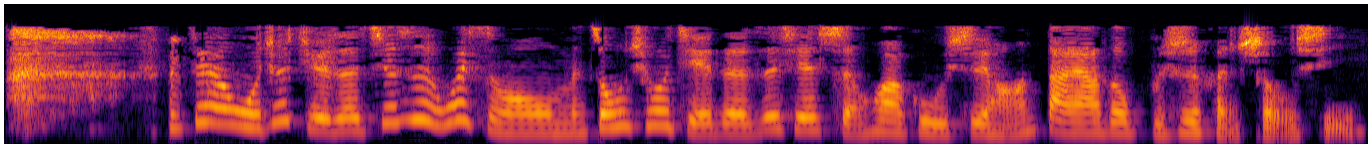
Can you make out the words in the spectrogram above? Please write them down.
对啊，我就觉得，就是为什么我们中秋节的这些神话故事，好像大家都不是很熟悉。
